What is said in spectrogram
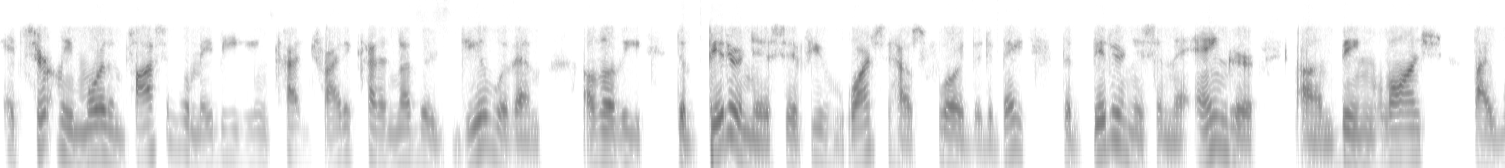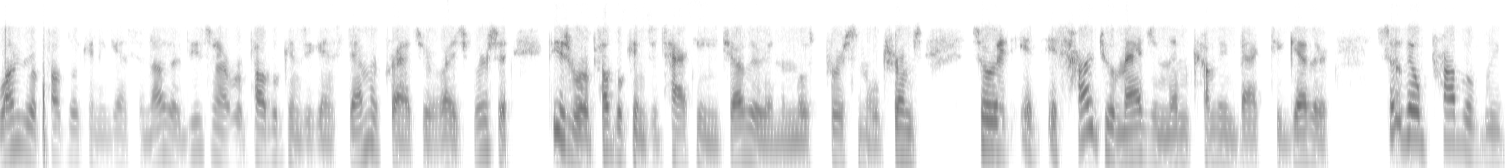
it's certainly more than possible. Maybe he can cut, try to cut another deal with them. Although the the bitterness, if you watch the House floor, the debate, the bitterness and the anger um, being launched by one Republican against another. These are not Republicans against Democrats or vice versa. These are Republicans attacking each other in the most personal terms. So it, it, it's hard to imagine them coming back together. So they'll probably,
